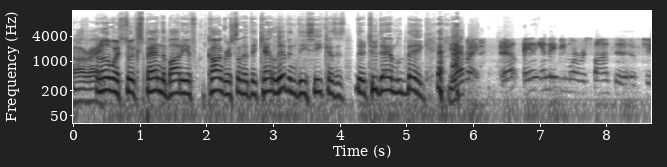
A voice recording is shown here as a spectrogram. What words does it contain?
All right. In other words, to expand the body of Congress so that they can't live in D.C. because they're too damn big. Yep. Right. Yeah, and, and they'd be more responsive to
